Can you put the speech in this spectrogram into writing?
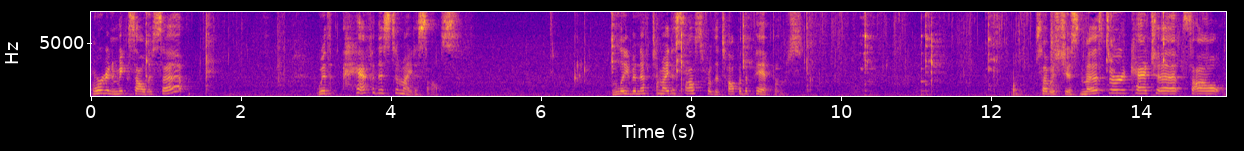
And we're gonna mix all this up. with half of this tomato sauce. Leave enough tomato sauce for the top of the peppers. So it's just mustard, ketchup, salt,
